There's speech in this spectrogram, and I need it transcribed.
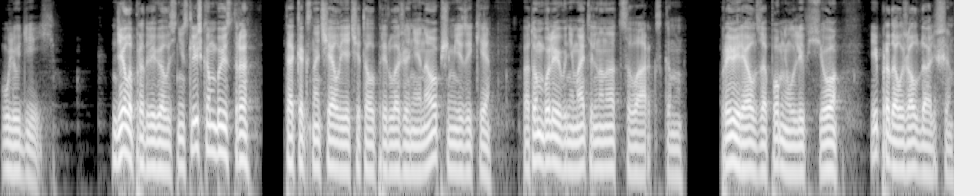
у людей. Дело продвигалось не слишком быстро, так как сначала я читал предложения на общем языке, потом более внимательно на цваргском. Проверял, запомнил ли все, и продолжал дальше.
